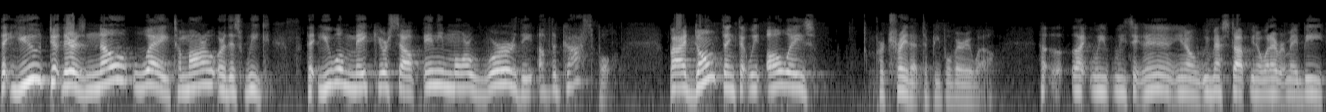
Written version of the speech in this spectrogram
That you do, there is no way tomorrow or this week that you will make yourself any more worthy of the gospel. But I don't think that we always portray that to people very well. Uh, like we, we say, eh, you know, we messed up, you know, whatever it may be.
